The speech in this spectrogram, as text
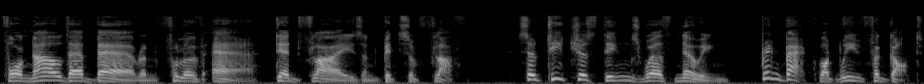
For now they're bare and full of air, dead flies and bits of fluff. So teach us things worth knowing. Bring back what we've forgot.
